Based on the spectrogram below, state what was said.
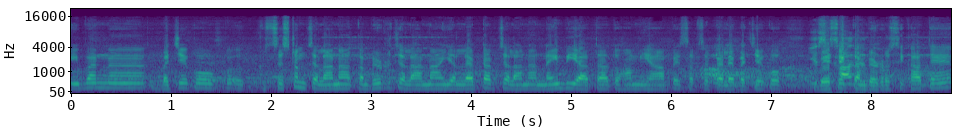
इवन बच्चे को सिस्टम चलाना कंप्यूटर चलाना या लैपटॉप चलाना नहीं भी आता तो हम यहाँ पे सबसे पहले बच्चे को बेसिक कंप्यूटर सिखाते हैं।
